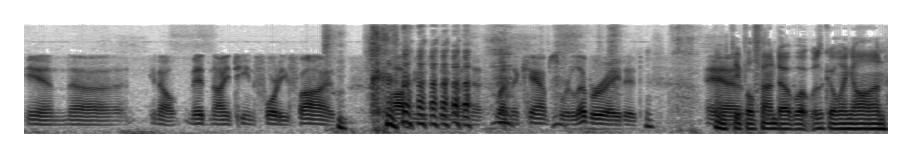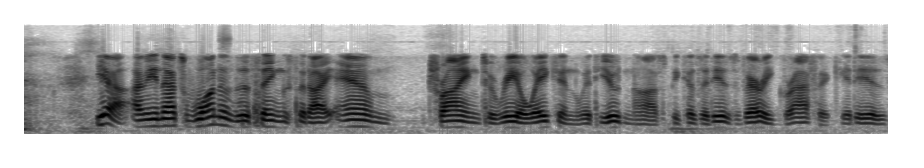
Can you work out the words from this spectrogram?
in uh, you know mid 1945. obviously, when the, when the camps were liberated, And people found out what was going on. yeah, I mean that's one of the things that I am trying to reawaken with Judenhass because it is very graphic. It is,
